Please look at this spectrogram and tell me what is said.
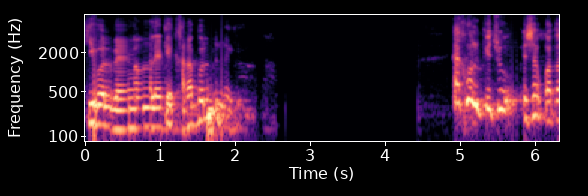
কি বলবে? খারাপ বলবেন নাকি? এখন কিছু এসব কথা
